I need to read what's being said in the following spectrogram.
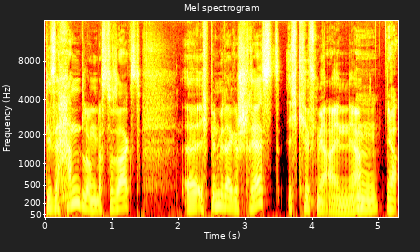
diese Handlung, dass du sagst, äh, ich bin wieder gestresst, ich kiff mir einen, ja. Mhm, ja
